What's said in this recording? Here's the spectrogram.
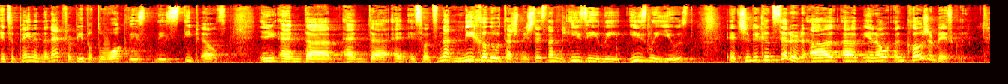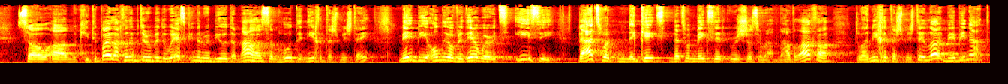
it's a pain in the neck for people to walk these, these steep hills, and uh, and uh, and so it's not nichalu tashmish. It's not easily easily used. It should be considered, uh, uh, you know, enclosure basically. So, um, we're asking in Rabbi Yehuda. Maybe only over there where it's easy. That's what negates. That's what makes it tashmishtei. Lord, maybe not.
